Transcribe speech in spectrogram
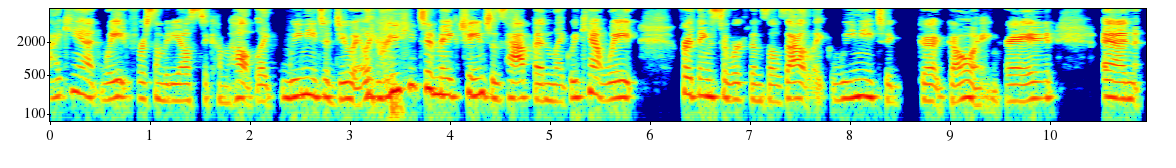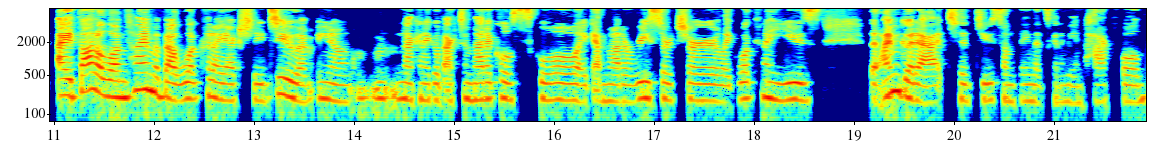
I can't wait for somebody else to come help. Like, we need to do it. Like, we need to make changes happen. Like, we can't wait for things to work themselves out. Like, we need to get going, right? And I thought a long time about what could I actually do. I'm, you know, I'm not going to go back to medical school. Like, I'm not a researcher. Like, what can I use that I'm good at to do something that's going to be impactful?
